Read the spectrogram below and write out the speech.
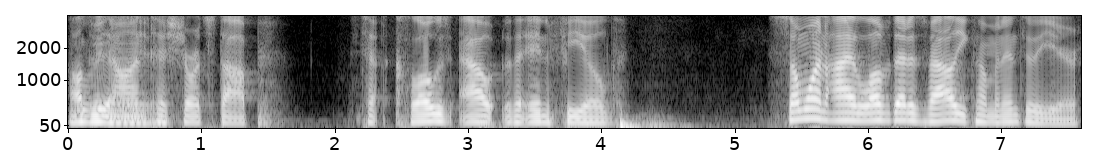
I'll do Moving on later. to shortstop to close out the infield. Someone I loved at his value coming into the year.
